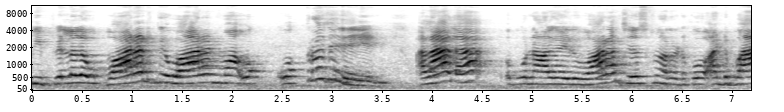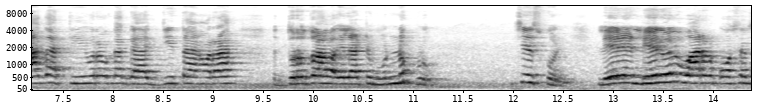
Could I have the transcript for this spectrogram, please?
మీ పిల్లలు వారానికి వారం ఒక్కరోజే చేయండి. అలాగా ఒక నాలుగైదు వారాలు చేసుకున్నారు అనుకో అటు బాగా తీవ్రంగా గజ్జి తామర దురద ఇలాంటివి ఉన్నప్పుడు చేసుకోండి. లేని లేని వాళ్ళు వారానికి ఒకసారి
